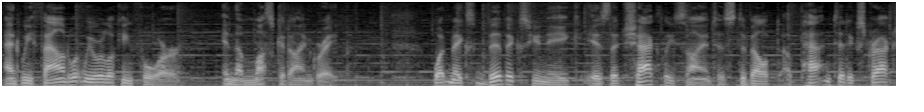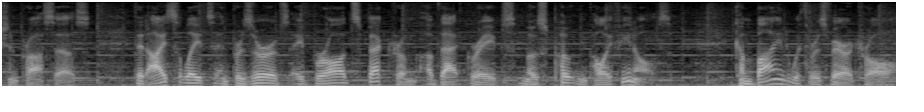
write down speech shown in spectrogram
And we found what we were looking for in the muscadine grape. What makes Vivix unique is that Shaklee scientists developed a patented extraction process that isolates and preserves a broad spectrum of that grape's most potent polyphenols. Combined with resveratrol,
